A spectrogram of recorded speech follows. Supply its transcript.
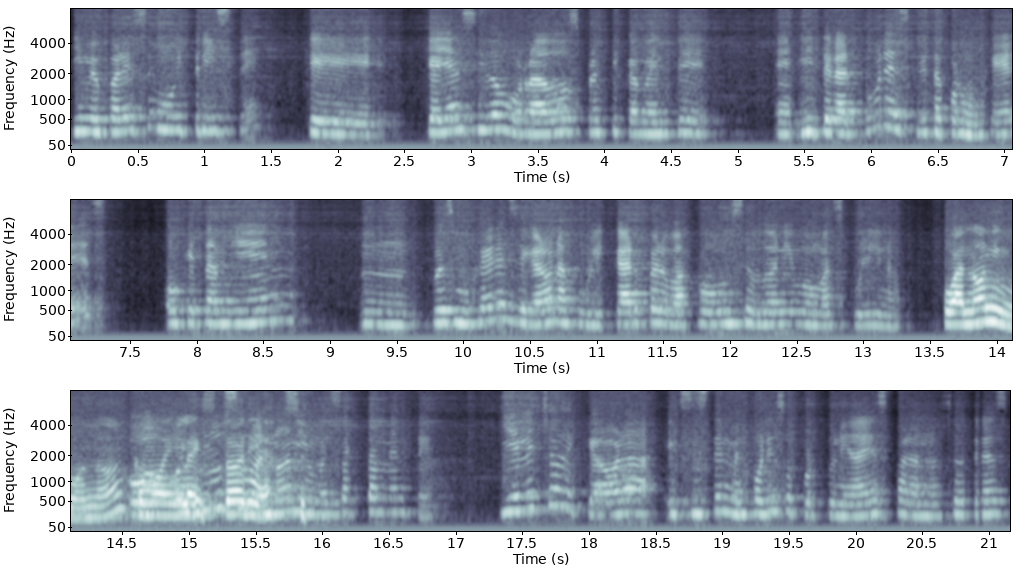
y me parece muy triste que, que hayan sido borrados prácticamente en literatura escrita por mujeres o que también Mm, pues mujeres llegaron a publicar, pero bajo un seudónimo masculino. O anónimo, ¿no? Como en la historia. Anónimo, exactamente. Y el hecho de que ahora existen mejores oportunidades para nosotras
